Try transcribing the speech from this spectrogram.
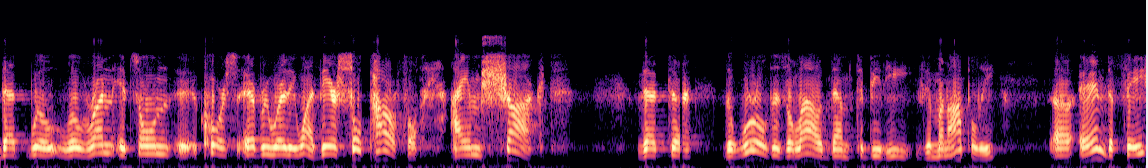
that will will run its own uh, course everywhere they want. They are so powerful. I am shocked that uh, the world has allowed them to be the the monopoly uh, and the face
